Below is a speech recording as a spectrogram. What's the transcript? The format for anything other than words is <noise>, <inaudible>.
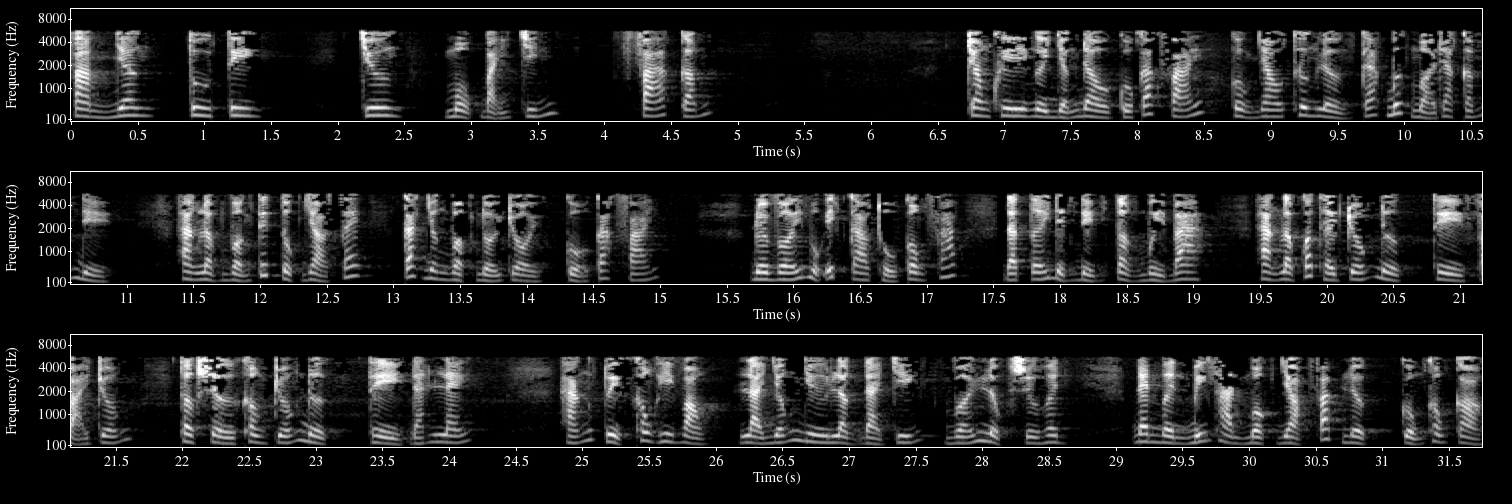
Phàm Nhân Tu Tiên Chương 179 Phá Cấm Trong khi người dẫn đầu của các phái cùng nhau thương lượng các bước mở ra cấm địa, Hàng Lập vẫn tiếp tục dò xét các nhân vật nổi trội của các phái. Đối với một ít cao thủ công pháp đã tới đỉnh điểm tầng 13, Hàng Lập có thể trốn được thì phải trốn, thật sự không trốn được thì đánh lén. Hắn tuyệt không hy vọng là giống như lần đại chiến với lục sư huynh, đem mình biến thành một giọt pháp lực cũng không còn.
